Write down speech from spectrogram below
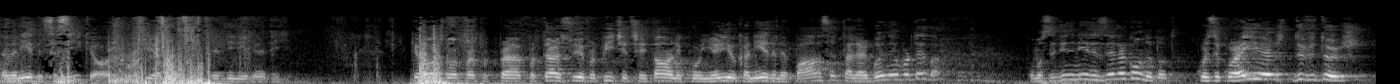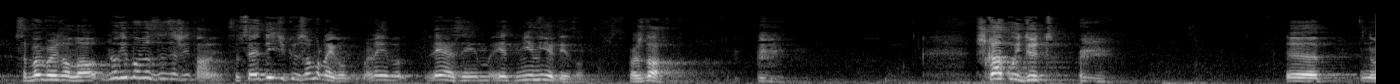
Edhe nijetin se si kjo është çështja e di nijetin e tij. Kjo është më për për për, për këtë arsye përpiqet shejtani kur njeriu ka nijetin e pastër ta largojë nga e vërteta. Po mos e dinte nijetin s'e largonte dot. Kurse kur ai është dy fytyrësh, S'e bën për Allah, nuk i bën vesvese shejtani, sepse e di që ky është në rregull, më lej leja se je tani mirë ti thotë. Vazhdo. Shkaku i dytë ë në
